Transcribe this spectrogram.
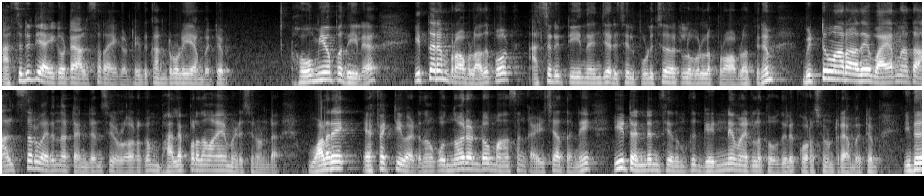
അസിഡിറ്റി ആയിക്കോട്ടെ അൾസർ ആയിക്കോട്ടെ ഇത് കൺട്രോൾ ചെയ്യാൻ പറ്റും. ഹോമിയോപ്പതിയിൽ ഇത്തരം പ്രോബ്ലം അതിപ്പോൾ അസിഡിറ്റി നെഞ്ചരിച്ചിൽ പുളിച്ചതായിട്ടുള്ള പ്രോബ്ലത്തിനും വിട്ടുമാറാതെ വയറിനകത്ത് അൾസർ വരുന്ന ടെൻഡൻസി ഉള്ളവർക്കും ഫലപ്രദമായ മെഡിസിൻ ഉണ്ട്. വളരെ എഫക്റ്റീവായിട്ട് നമുക്ക് ഒന്നോ രണ്ടോ മാസം കഴിച്ചാൽ തന്നെ ഈ ടെൻഡൻസിയെ നമുക്ക് ഗണ്യമായിട്ടുള്ള തോതിൽ കുറച്ചു കൊണ്ടുവരാൻ പറ്റും. ഇത്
